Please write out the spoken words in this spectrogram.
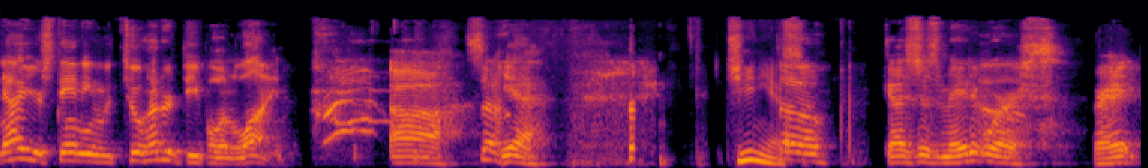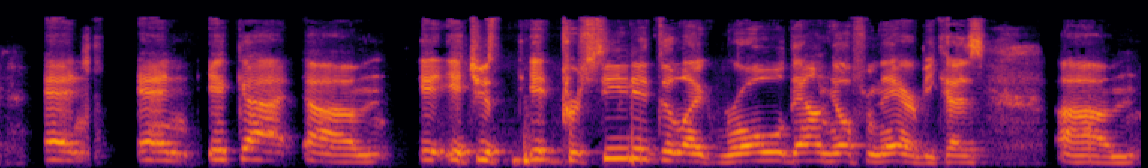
now you're standing with 200 people in line. Ah, uh, so yeah, genius. So guys just made it uh, worse, right? And and it got um, it, it just it proceeded to like roll downhill from there because um,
